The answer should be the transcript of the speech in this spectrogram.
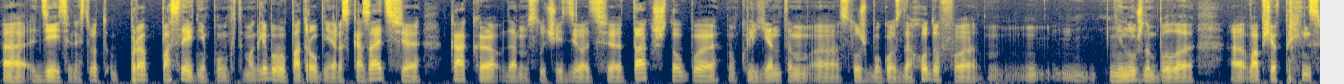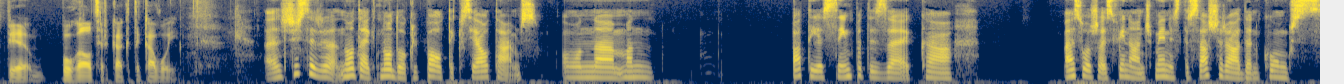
э, деятельность. Вот про последний пункт могли бы вы подробнее рассказать, э, как э, в данном случае сделать так, чтобы ну, клиентам э, службы госдоходов э, не нужно было э, вообще, в принципе, бухгалтер как таковой? Šis ir noteikti nodokļu politikas jautājums. Man patiesi simpatizē, ka esošais finanšu ministrs Ašrādena kungs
